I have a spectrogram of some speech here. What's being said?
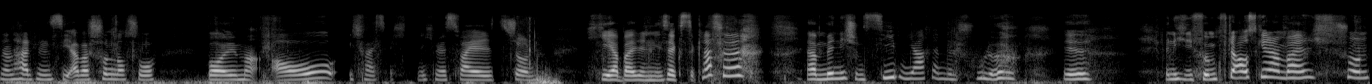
dann hatten sie aber schon noch so Bäume auch. Ich weiß echt nicht mehr. Es war ja jetzt schon, ich gehe ja bald in die sechste Klasse. Dann bin ich schon sieben Jahre in der Schule. Äh, wenn ich die fünfte ausgehe, dann war ich schon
